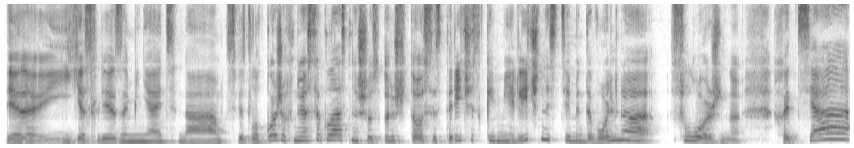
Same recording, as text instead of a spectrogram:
И если заменять на светлокожих, ну я согласна, что, что с историческими личностями довольно сложно. Хотя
